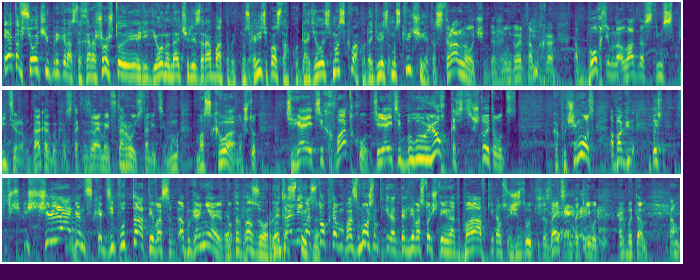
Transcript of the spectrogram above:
это все очень прекрасно. Хорошо, что регионы начали зарабатывать. Но скажите, пожалуйста, а куда делась Москва? Куда делись москвичи? Это странно очень. Даже не говорят, там, там бог с ним, ладно, с ним с Питером, да, как бы с так называемой второй столицей. Ну, Москва, ну что, теряете хватку? Теряете былую легкость? Что это вот? Как почему вас обог- То есть из Челябинска депутаты вас об- обгоняют. Это позорно, ну, это Дальний стыдно. Восток, там, возможно, какие-то дальневосточные надбавки там существуют, какие-то, знаете, там такие вот, как бы там, там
